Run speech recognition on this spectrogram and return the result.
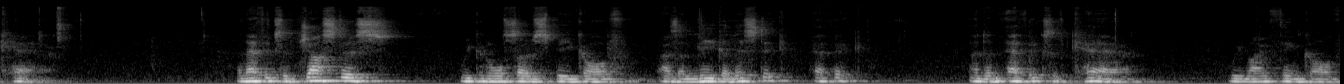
care. An ethics of justice we can also speak of as a legalistic ethic, and an ethics of care we might think of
